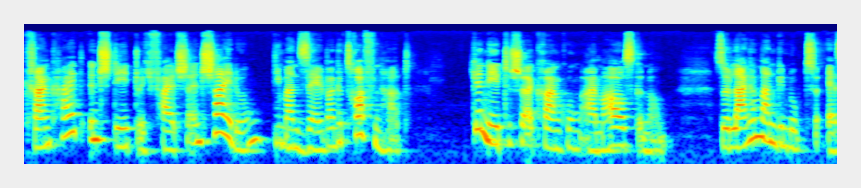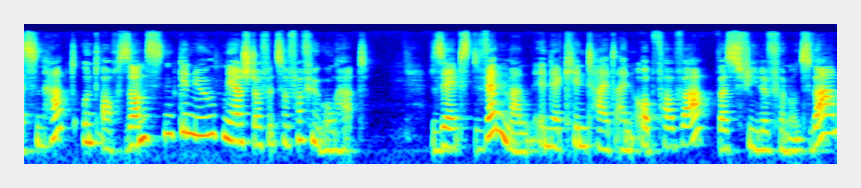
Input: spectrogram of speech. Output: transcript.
Krankheit entsteht durch falsche Entscheidungen, die man selber getroffen hat. Genetische Erkrankungen einmal ausgenommen solange man genug zu essen hat und auch sonst genügend Nährstoffe zur Verfügung hat. Selbst wenn man in der Kindheit ein Opfer war, was viele von uns waren,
